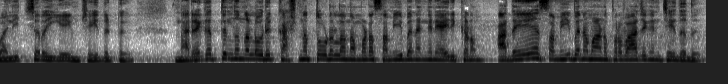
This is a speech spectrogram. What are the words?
വലിച്ചെറിയുകയും ചെയ്തിട്ട് നരകത്തിൽ നിന്നുള്ള ഒരു കഷ്ണത്തോടുള്ള നമ്മുടെ സമീപനം എങ്ങനെയായിരിക്കണം? അതേ സമീപനമാണ് പ്രവാചകൻ ചെയ്തത്.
